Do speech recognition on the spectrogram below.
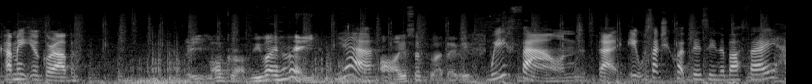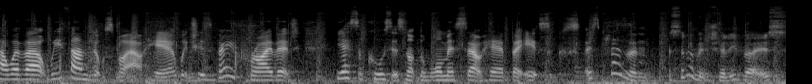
Come eat your grub. Eat my grub. Are you waiting for me? Yeah. Oh, you're so polite, baby. We found that it was actually quite busy in the buffet. However, we found a little spot out here, which is very private. Yes, of course, it's not the warmest out here, but it's it's pleasant. It's a little bit chilly, but it's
